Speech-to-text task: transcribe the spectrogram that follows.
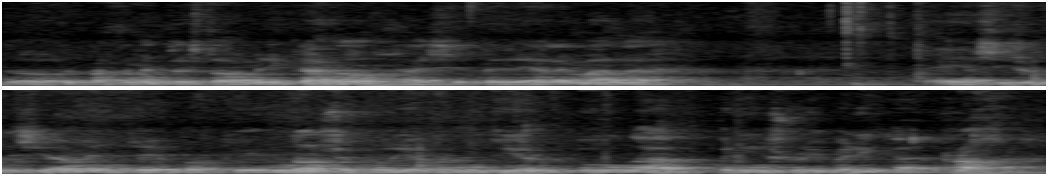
do Departamento de Estado americano a SPD alemana e así sucesivamente porque non se podía permitir unha península ibérica roja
